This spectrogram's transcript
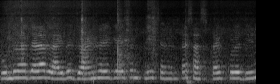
বন্ধুরা, যারা লাইভে জয়েন হয়ে গিয়েছেন প্লিজ চ্যানেলটা সাবস্ক্রাইব করে দিন।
